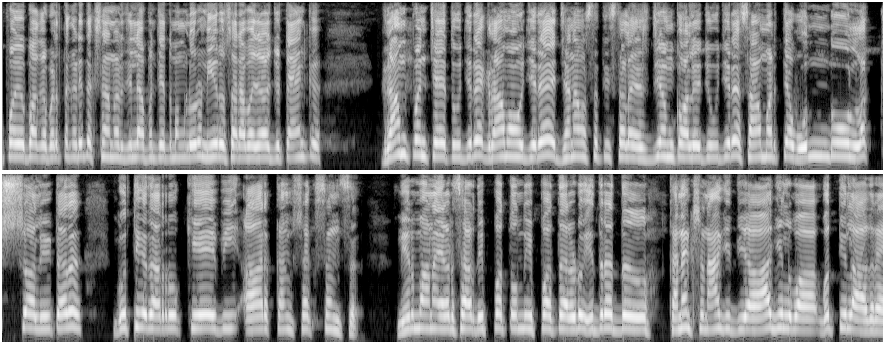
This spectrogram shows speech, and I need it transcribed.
ಉಪವಿಭಾಗ, ಬೆಳತಂಗಡಿ, ದಕ್ಷಿಣ ಕನ್ನಡ ಜಿಲ್ಲಾ ಪಂಚಾಯತ್, ಮಂಗಳೂರು, ನೀರು ಸರಬರಾಜು ಟ್ಯಾಂಕ್ ಗ್ರಾಮ ಪಂಚಾಯತ್ ಉಜಿರೆ, ಗ್ರಾಮ ಉಜಿರೆ, ಜನವಸತಿ ಸ್ಥಳ S D M college Ujire, ಸಾಮರ್ಥ್ಯ ಒಂದು ಲಕ್ಷ ಲೀಟರ್ ಗುತ್ತಿಗೆದಾರರು ಕೆ ವಿ ಆರ್ ಕನ್ಸ್ಟ್ರಕ್ಷನ್ಸ್. ನಿರ್ಮಾಣ ಎರಡು ಸಾವಿರದ ಇಪ್ಪತ್ತೊಂದು, ಇಪ್ಪತ್ತೆರಡು ಇದರದ್ದು ಕನೆಕ್ಷನ್ ಆಗಿದೆಯಾ, ಆಗಿಲ್ವಾ ಗೊತ್ತಿಲ್ಲ, ಆದರೆ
